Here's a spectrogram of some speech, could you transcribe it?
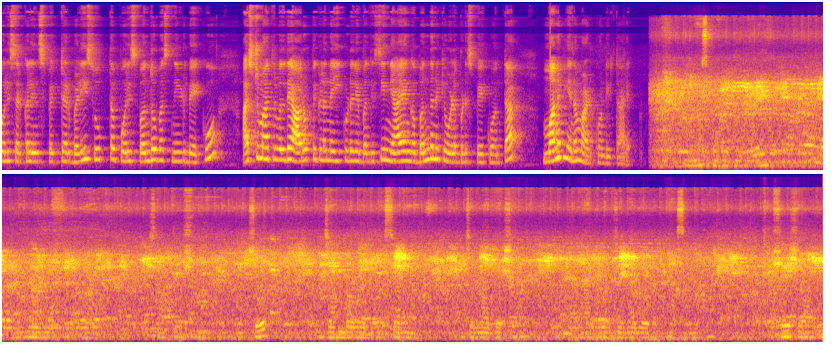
ಪೊಲೀಸ್ ಸರ್ಕಲ್ ಇನ್ಸ್ಪೆಕ್ಟರ್ ಬಳಿ ಸೂಕ್ತ ಪೊಲೀಸ್ ಬಂದೋಬಸ್ತ್ ನೀಡಬೇಕು. ಅಷ್ಟು ಮಾತ್ರವಲ್ಲದೆ ಆರೋಪಿಗಳನ್ನು ಈ ಕೂಡಲೇ ಬಂಧಿಸಿ ನ್ಯಾಯಾಂಗ ಬಂಧನಕ್ಕೆ ಒಳಪಡಿಸಬೇಕು ಅಂತ ಮನವಿಯನ್ನು ಮಾಡಿಕೊಂಡಿದ್ದಾರೆ. ಜಿಲ್ಲಾಧ್ಯಕ್ಷ ಜಿಲ್ಲಾ ವಿಶೇಷವಾಗಿ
